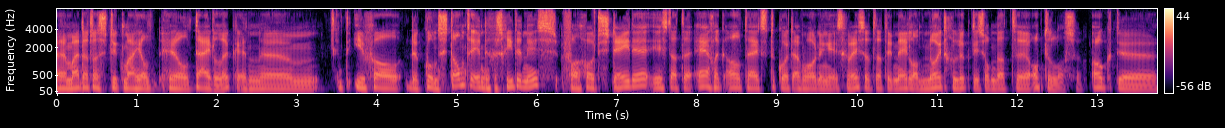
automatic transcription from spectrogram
Uh, maar dat was natuurlijk maar heel, heel tijdelijk. En ehm, in ieder geval de constante in de geschiedenis van grote steden is dat er eigenlijk altijd tekort aan woningen is geweest. Dat dat in Nederland nooit gelukt is om dat uh, op te lossen. Ook de,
